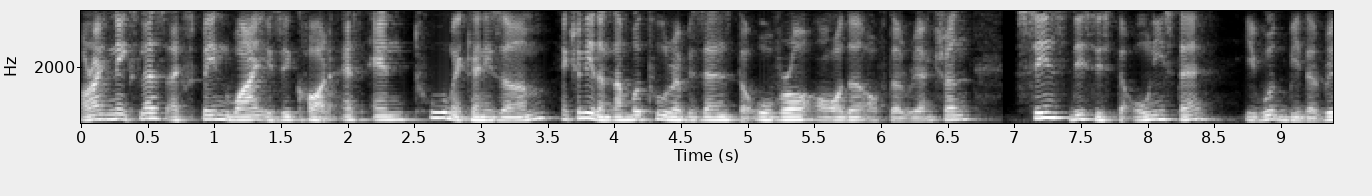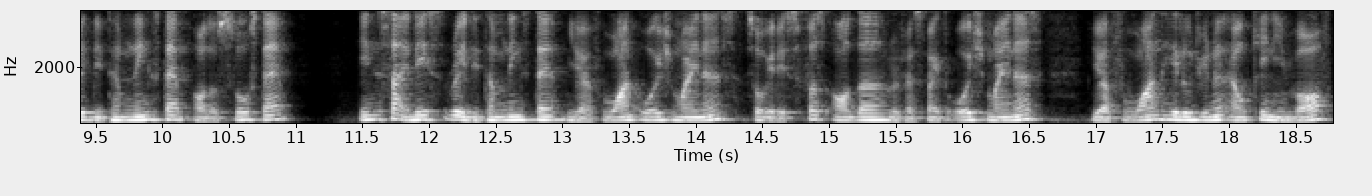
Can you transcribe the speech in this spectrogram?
Alright, next let's explain why is it called SN2 mechanism. Actually, the number 2 represents the overall order of the reaction. Since this is the only step, it would be the rate determining step or the slow step. Inside this rate determining step, you have one OH minus, so it is first order with respect to OH minus, you have one halogenoalkane involved,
